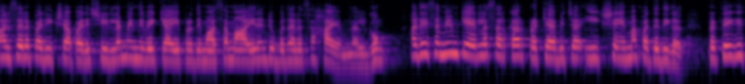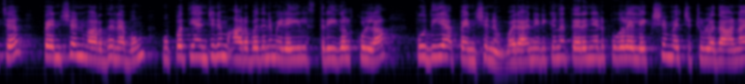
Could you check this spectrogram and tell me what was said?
മത്സര പരീക്ഷാ പരിശീലനം എന്നിവയ്ക്കായി പ്രതിമാസം ആയിരം രൂപ ധനസഹായം നൽകും. അതേസമയം കേരള സർക്കാർ പ്രഖ്യാപിച്ച ഈ ക്ഷേമ പദ്ധതികൾ പ്രത്യേകിച്ച് പെൻഷൻ വർധനവും മുപ്പത്തിയഞ്ചിനും അറുപതിനും ഇടയിൽ സ്ത്രീകൾക്കുള്ള പുതിയ പെൻഷനും വരാനിരിക്കുന്ന തെരഞ്ഞെടുപ്പുകളെ ലക്ഷ്യം വെച്ചിട്ടുള്ളതാണ്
